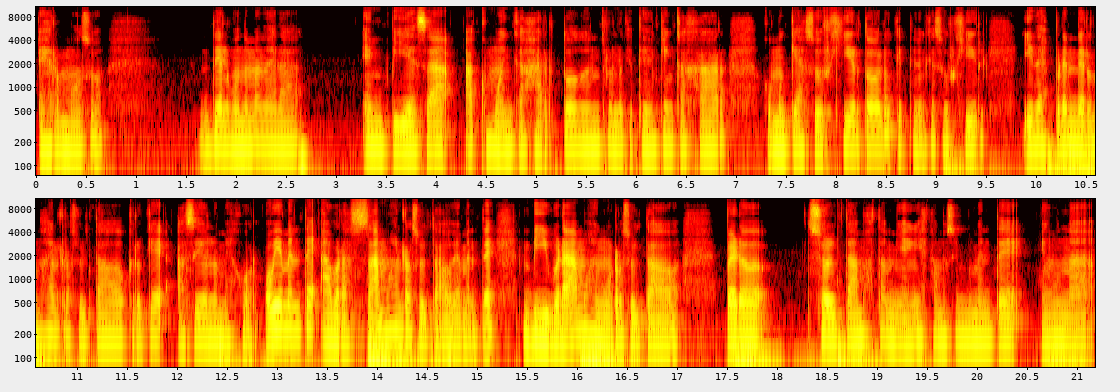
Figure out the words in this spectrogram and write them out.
es hermoso, de alguna manera empieza a como encajar todo dentro de lo que tiene que encajar, como que a surgir todo lo que tiene que surgir y desprendernos del resultado, creo que ha sido lo mejor. Obviamente abrazamos el resultado, obviamente vibramos en un resultado, pero soltamos también y estamos simplemente en, una,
